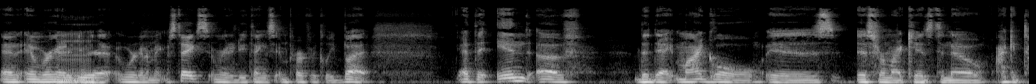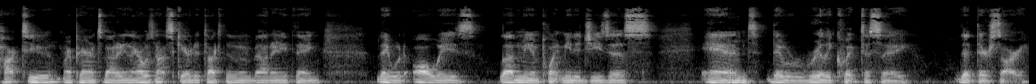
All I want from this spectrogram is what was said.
and and we're gonna do that. We're gonna make mistakes, and we're gonna do things imperfectly. But at the end of the day, my goal is is for my kids to know I could talk to my parents about anything. I was not scared to talk to them about anything. They would always love me and point me to Jesus, and mm-hmm. they were really quick to say that they're sorry.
